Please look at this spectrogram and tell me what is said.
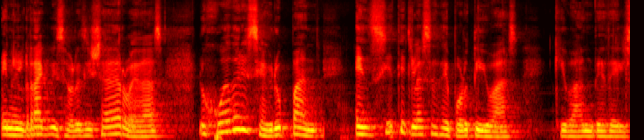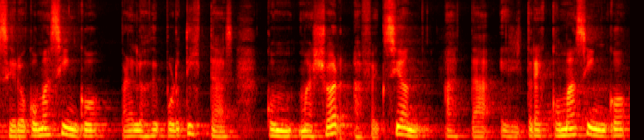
En el rugby sobre silla de ruedas, los jugadores se agrupan en siete clases deportivas que van desde el 0,5 para los deportistas con mayor afección hasta el 3,5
